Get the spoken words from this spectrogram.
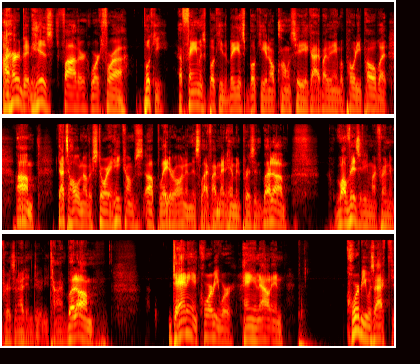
I heard that his father worked for a bookie, a famous bookie, the biggest bookie in Oklahoma City, a guy by the name of Pody Poe. But um, that's a whole nother story, and he comes up later on in this life. I met him in prison, but um, while visiting my friend in prison, I didn't do any time. But um, Danny and Corby were hanging out, and Corby was act,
